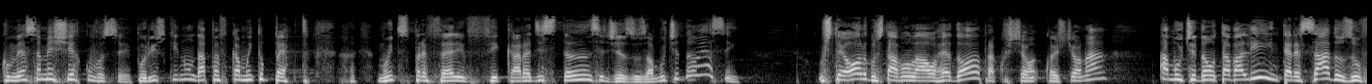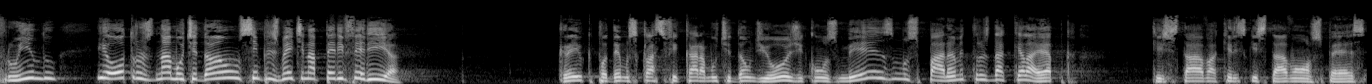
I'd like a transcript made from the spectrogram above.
começa a mexer com você. Por isso que não dá para ficar muito perto. Muitos preferem ficar à distância de Jesus. A multidão é assim. Os teólogos estavam lá ao redor para questionar, a multidão estava ali, interessada, usufruindo, e outros na multidão, simplesmente na periferia. Creio que podemos classificar a multidão de hoje com os mesmos parâmetros daquela época, que estava aqueles que estavam aos pés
